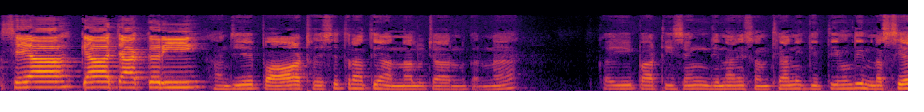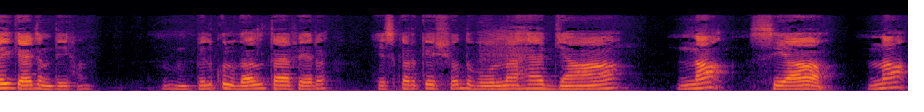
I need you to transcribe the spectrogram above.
ਸਿਆ ਕਿਆ ਚਾਕਰੀ। ਹਾਂਜੀ ਇਹ ਪਾਠ ਇਸੇ ਤਰ੍ਹਾਂ ਧਿਆਨ ਨਾਲ ਉਚਾਰਨ ਕਰਨਾ ਹੈ। ਕਈ ਪਾਠੀ ਸਿੰਘ ਜਿਨ੍ਹਾਂ ਨੇ ਸੰਥਿਆ ਨਹੀਂ ਕੀਤੀ ਹੁੰਦੀ ਨਸਿਆ ਹੀ ਕਹਿ ਜਾਂਦੇ ਹਨ। ਬਿਲਕੁਲ ਗਲਤ ਹੈ ਫਿਰ। ਇਸ ਕਰਕੇ ਸ਼ੁੱਧ ਬੋਲਣਾ ਹੈ ਜਾਂ ਨਾ ਸਿਆ ਨਾ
